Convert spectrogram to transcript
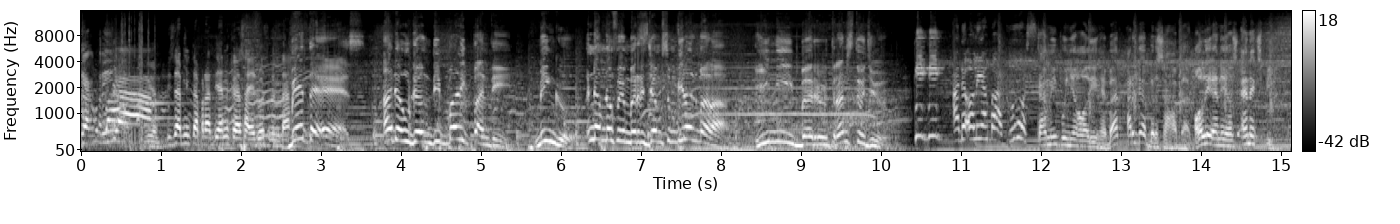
teriak-teriak. Bisa minta perhatian ke saya dulu sebentar? BTS, ada udang di balik panti. Minggu, 6 November jam 9 malam. Ini baru Trans 7. Ada oli yang bagus. Kami punya oli hebat, harga bersahabat. Oli Eneos NXP.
